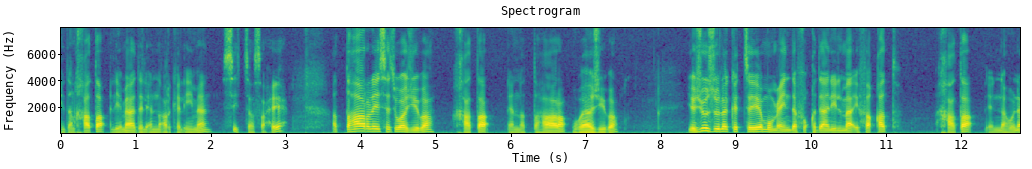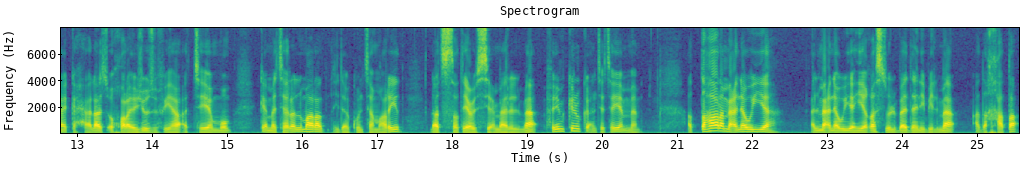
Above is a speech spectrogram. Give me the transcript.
إذا خطأ لماذا؟ لأن أركان الإيمان ستة صحيح. الطهارة ليست واجبة خطأ لأن الطهارة واجبة. يجوز لك التيمم عند فقدان الماء فقط خطأ لأن هناك حالات أخرى يجوز فيها التيمم كمثلا المرض. إذا كنت مريض لا تستطيع استعمال الماء فيمكنك أن تتيمم. الطهارة معنوية المعنوية هي غسل البدن بالماء هذا خطأ.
